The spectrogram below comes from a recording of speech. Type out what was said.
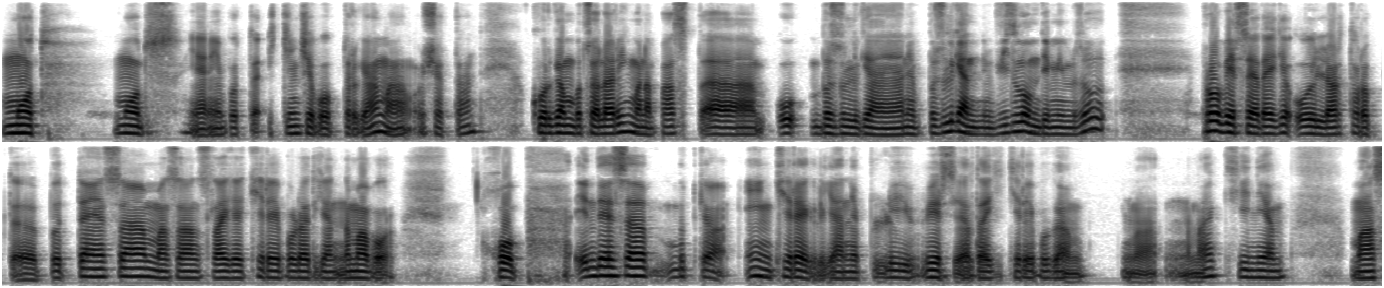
mod modus ya'ni bu yerda ikkinchi bo'lib turgan mana o'sha yerdan ko'rgan bo'lsalaring mana pastda u buzilgan ya'ni buzilgan vizlom demaymizu pro versiyadagi o'yinlar turibdi. Bu yerda esa masalan sizlarga kerak bo'ladigan nima bor? Ho'p endi esa butga eng kerakli ya'ni pulli versiyadagi kerak bo'lgan nima kiniam mas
